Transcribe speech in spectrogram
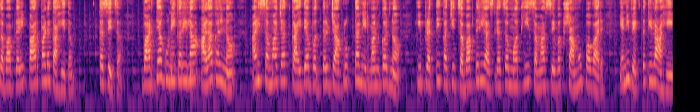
जबाबदारी पार पाडत आहेत. तसेच वाढत्या गुन्हेगारीला आळा घालणं आणि समाजात कायद्याबद्दल जागरूकता निर्माण करणं ही प्रत्येकाची जबाबदारी असल्याचं मत ही समाजसेवक शामू पवार यांनी व्यक्त केलं आहे.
